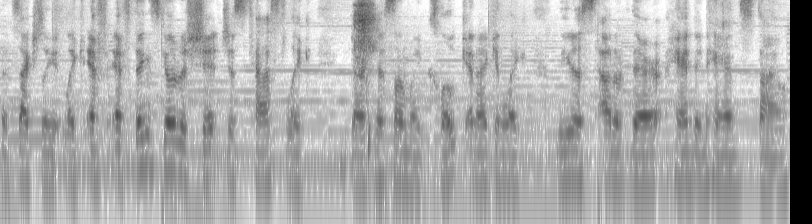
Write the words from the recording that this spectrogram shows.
that's actually like if if things go to shit, just cast like darkness on my cloak and I can like lead us out of there hand in hand style.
